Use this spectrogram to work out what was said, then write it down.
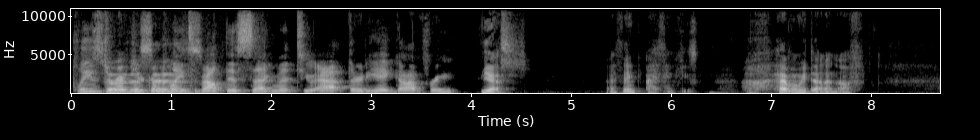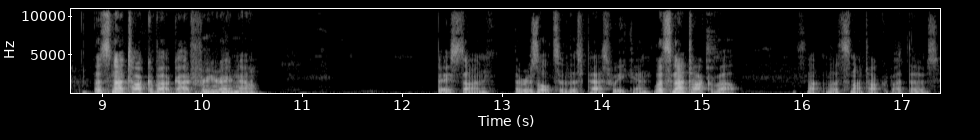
Please So direct your complaints is- about this segment to at 38 Godfrey. Yes. I think I think he's haven't we done enough? Let's not talk about Godfrey right now. Based on the results of this past weekend. Let's not talk about let's not let's not talk about those.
